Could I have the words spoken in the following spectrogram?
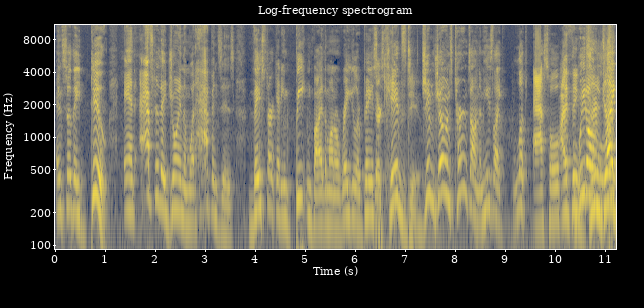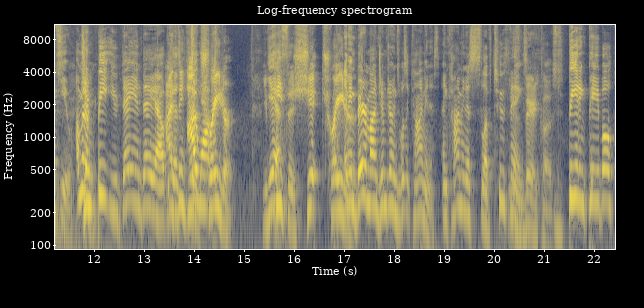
And so they do. And after they join them, what happens is they start getting beaten by them on a regular basis. Their kids do. Jim Jones turns on them. He's like, "Look, asshole. I think we don't Jim like Jones- you. I'm gonna Jim- beat you day in day out because I think you're I a want." traitor. You Yeah. piece of shit traitor. I mean, bear in mind, Jim Jones was a communist, and communists love two things: very close. beating people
